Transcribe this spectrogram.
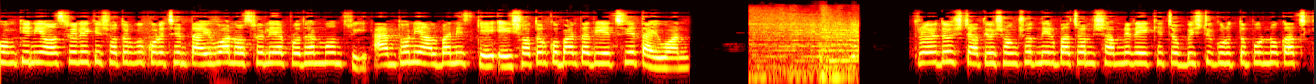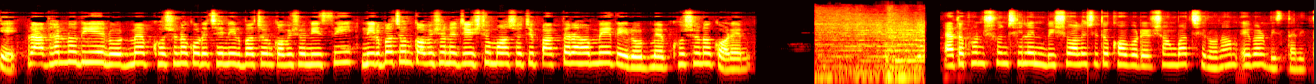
হুমকি নিয়ে অস্ট্রেলিয়াকে সতর্ক করেছেন তাইওয়ান, অস্ট্রেলিয়ার প্রধানমন্ত্রী অ্যান্থনি আলবানিসকে এই সতর্ক বার্তা দিয়েছে তাইওয়ান। ত্রয়োদশ জাতীয় সংসদ নির্বাচন সামনে রেখে চব্বিশটি গুরুত্বপূর্ণ কাজকে প্রাধান্য দিয়ে রোডম্যাপ ঘোষণা করেছে নির্বাচন কমিশন ইসি। নির্বাচন কমিশনের জ্যেষ্ঠ মহাসচিব পাক্তার আহমেদ এই রোডম্যাপ ঘোষণা করেন। এতক্ষণ শুনছিলেন বিশ্ব আলোচিত খবরের সংবাদ শিরোনাম, এবার বিস্তারিত।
